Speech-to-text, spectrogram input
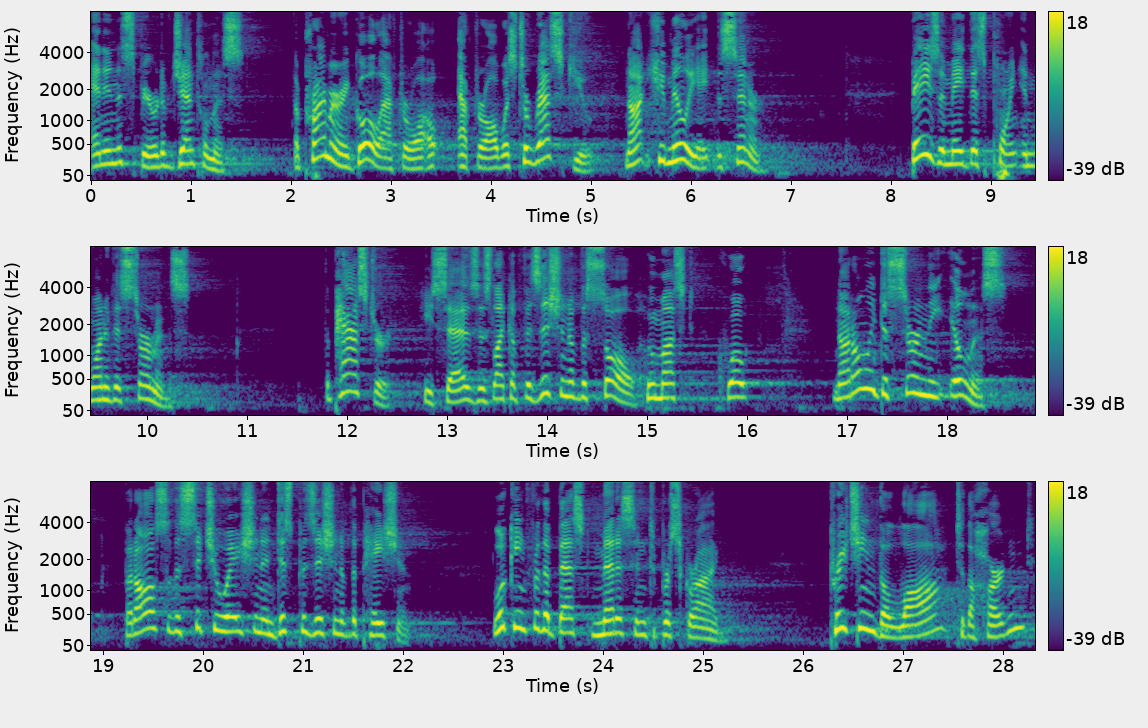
and in a spirit of gentleness. The primary goal, after all, after all was to rescue, not humiliate the sinner. Beza made this point in one of his sermons. The pastor he says, is like a physician of the soul who must, quote, not only discern the illness, but also the situation and disposition of the patient, looking for the best medicine to prescribe, preaching the law to the hardened,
